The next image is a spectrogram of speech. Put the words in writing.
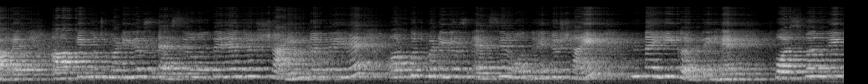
दिखता है। आपके कुछ मटेरियल्स ऐसे होते हैं जो शाइन करते हैं और कुछ मटेरियल्स ऐसे होते हैं जो शाइन नहीं करते हैं। फ़र्स्ट वन थिंग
